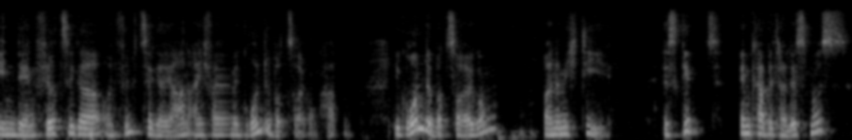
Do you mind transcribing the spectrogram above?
in den 40er und 50er Jahren eigentlich für eine Grundüberzeugung hatten. Die Grundüberzeugung war nämlich die, es gibt im Kapitalismus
